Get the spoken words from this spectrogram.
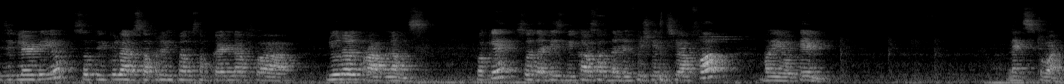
Is it clear to you? So people are suffering from some kind of uh, neural problems. Okay, so that is because of the deficiency of uh, biotin. Next one.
